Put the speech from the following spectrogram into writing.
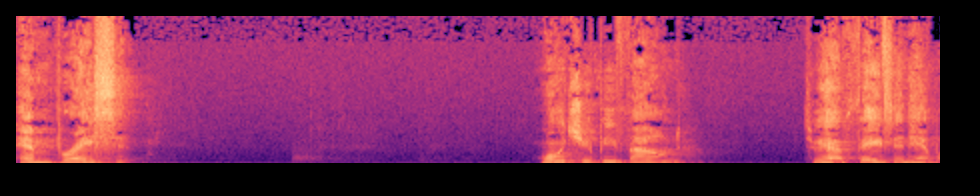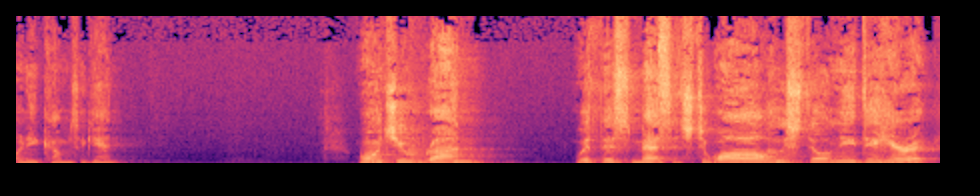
Embrace it. Won't you be found to have faith in Him when He comes again? Won't you run with this message to all who still need to hear it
